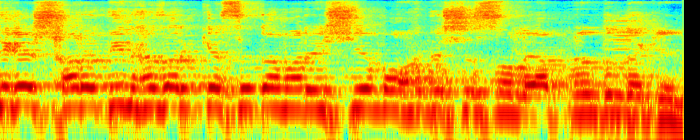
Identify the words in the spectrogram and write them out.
থেকে সাড়ে তিন হাজার ক্যাসেট আমার এশিয়া মহাদেশে চলে আপনারা তো দেখেন।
